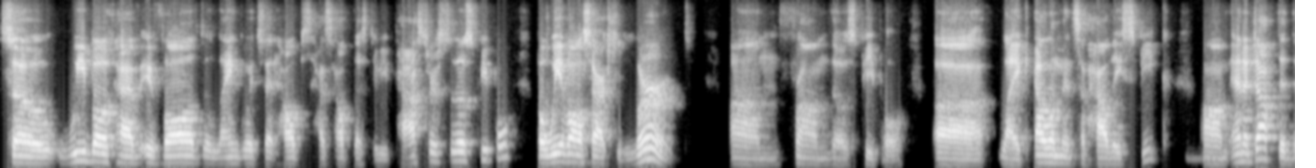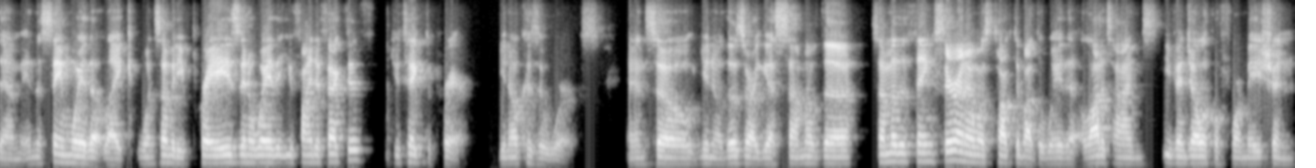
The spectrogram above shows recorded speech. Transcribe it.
So we both have evolved a language that helps has helped us to be pastors to those people, but we have also actually learned um, from those people, uh, like elements of how they speak, um, and adopted them in the same way that, like, when somebody prays in a way that you find effective, you take the prayer, you know, because it works. And so, you know, those are, I guess, some of the some of the things. Sarah and I once talked about the way that a lot of times evangelical formation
